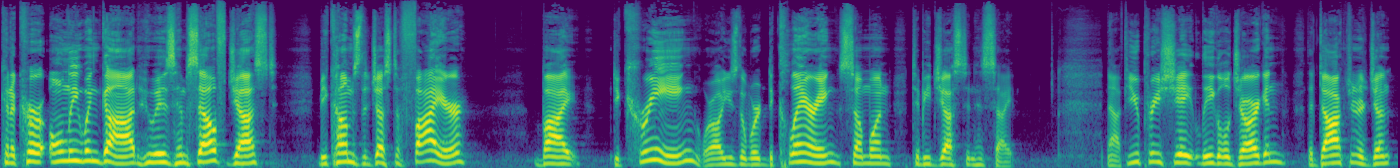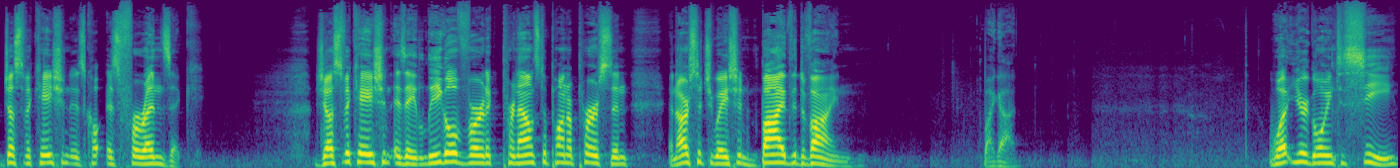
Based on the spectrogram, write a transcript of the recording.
can occur only when God, who is himself just, becomes the justifier by decreeing, or I'll use the word declaring, someone to be just in his sight. Now, if you appreciate legal jargon, the doctrine of justification is, called, is forensic. Justification is a legal verdict pronounced upon a person, in our situation, by the divine, by God. What you're going to see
